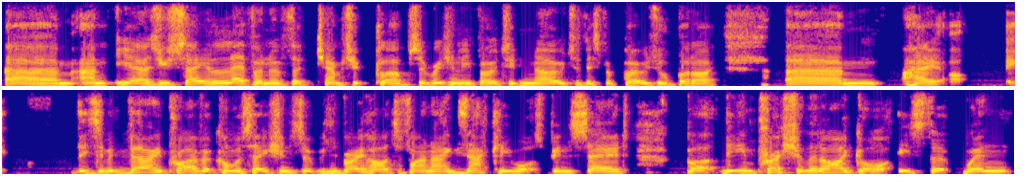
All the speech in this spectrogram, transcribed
Um, and yeah, as you say, 11 of the championship clubs originally voted no to this proposal. But I, um, I, these have been very private conversations. So it's been very hard to find out exactly what's been said. But the impression that I got is that when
